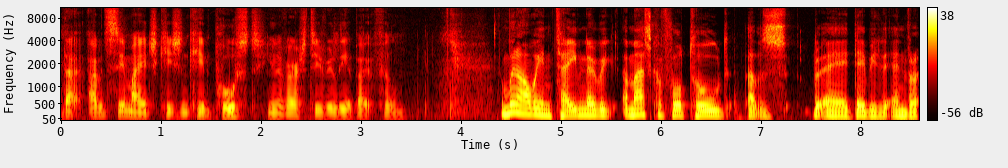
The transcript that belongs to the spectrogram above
that I would say my education came post university really about film. And where are we in time now? We, a Massacre Foretold, that was uh, debuted at Edinburgh,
